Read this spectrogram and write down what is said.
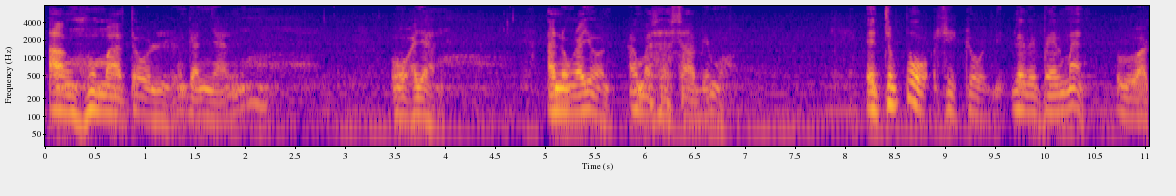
ang humatol. Ganyan. O ayan. Ano ngayon ang masasabi mo? Ito po si Cody, the repairman. Huwag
